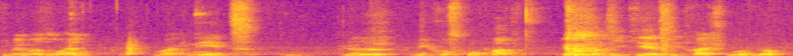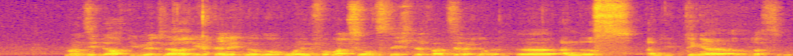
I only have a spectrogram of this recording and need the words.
Wenn man so ein Magnetmikroskop hat. Man sieht hier jetzt die drei Spuren. Ne? Man sieht auch die mittlere, die hat ja nicht nur so eine hohe Informationsdichte, falls ihr euch noch äh, an, das, an die Dinger, also das sind,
